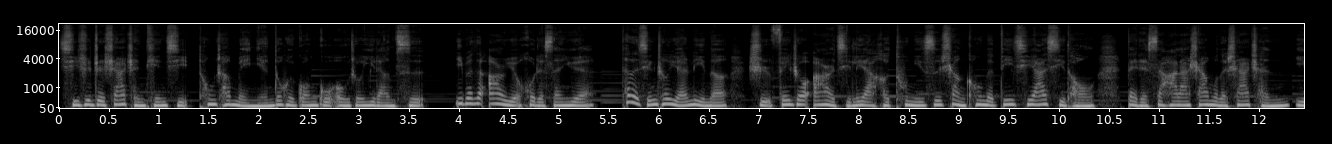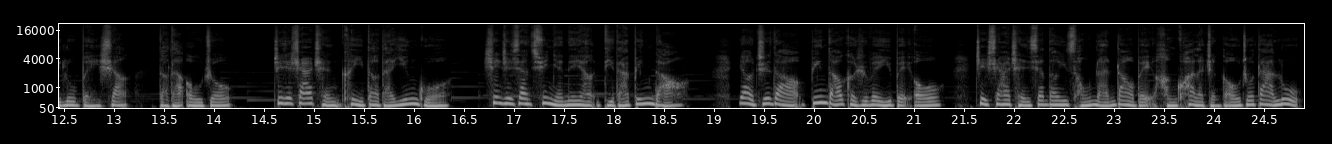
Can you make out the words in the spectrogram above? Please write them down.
其实这沙尘天气通常每年都会光顾欧洲一两次，一般在二月或者三月。它的形成原理呢，是非洲阿尔及利亚和突尼斯上空的低气压系统带着撒哈拉沙漠的沙尘一路北上，到达欧洲。这些沙尘可以到达英国，甚至像去年那样抵达冰岛。要知道，冰岛可是位于北欧，这沙尘相当于从南到北横跨了整个欧洲大陆。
